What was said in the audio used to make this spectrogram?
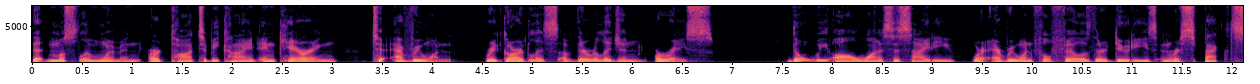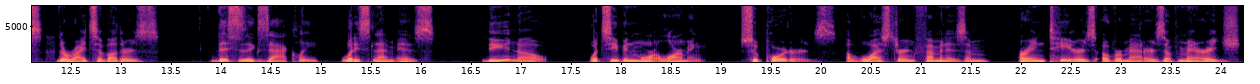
that Muslim women are taught to be kind and caring to everyone, regardless of their religion or race. Don't we all want a society where everyone fulfills their duties and respects the rights of others? This is exactly what Islam is. Do you know what's even more alarming? Supporters of Western feminism are in tears over matters of marriage,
